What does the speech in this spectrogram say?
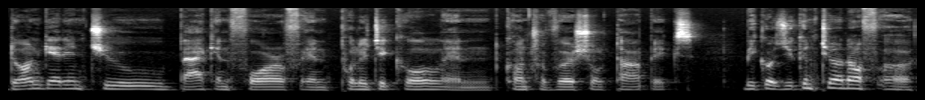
Don't get into back and forth and political and controversial topics because you can turn off a,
